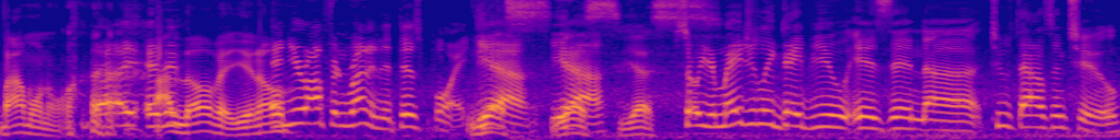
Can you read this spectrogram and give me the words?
vámonos. Uh, I it- love it, you know. And you're off and running at this point. yes, yeah, yeah. yes, yes. So your major league debut is in uh, 2002.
